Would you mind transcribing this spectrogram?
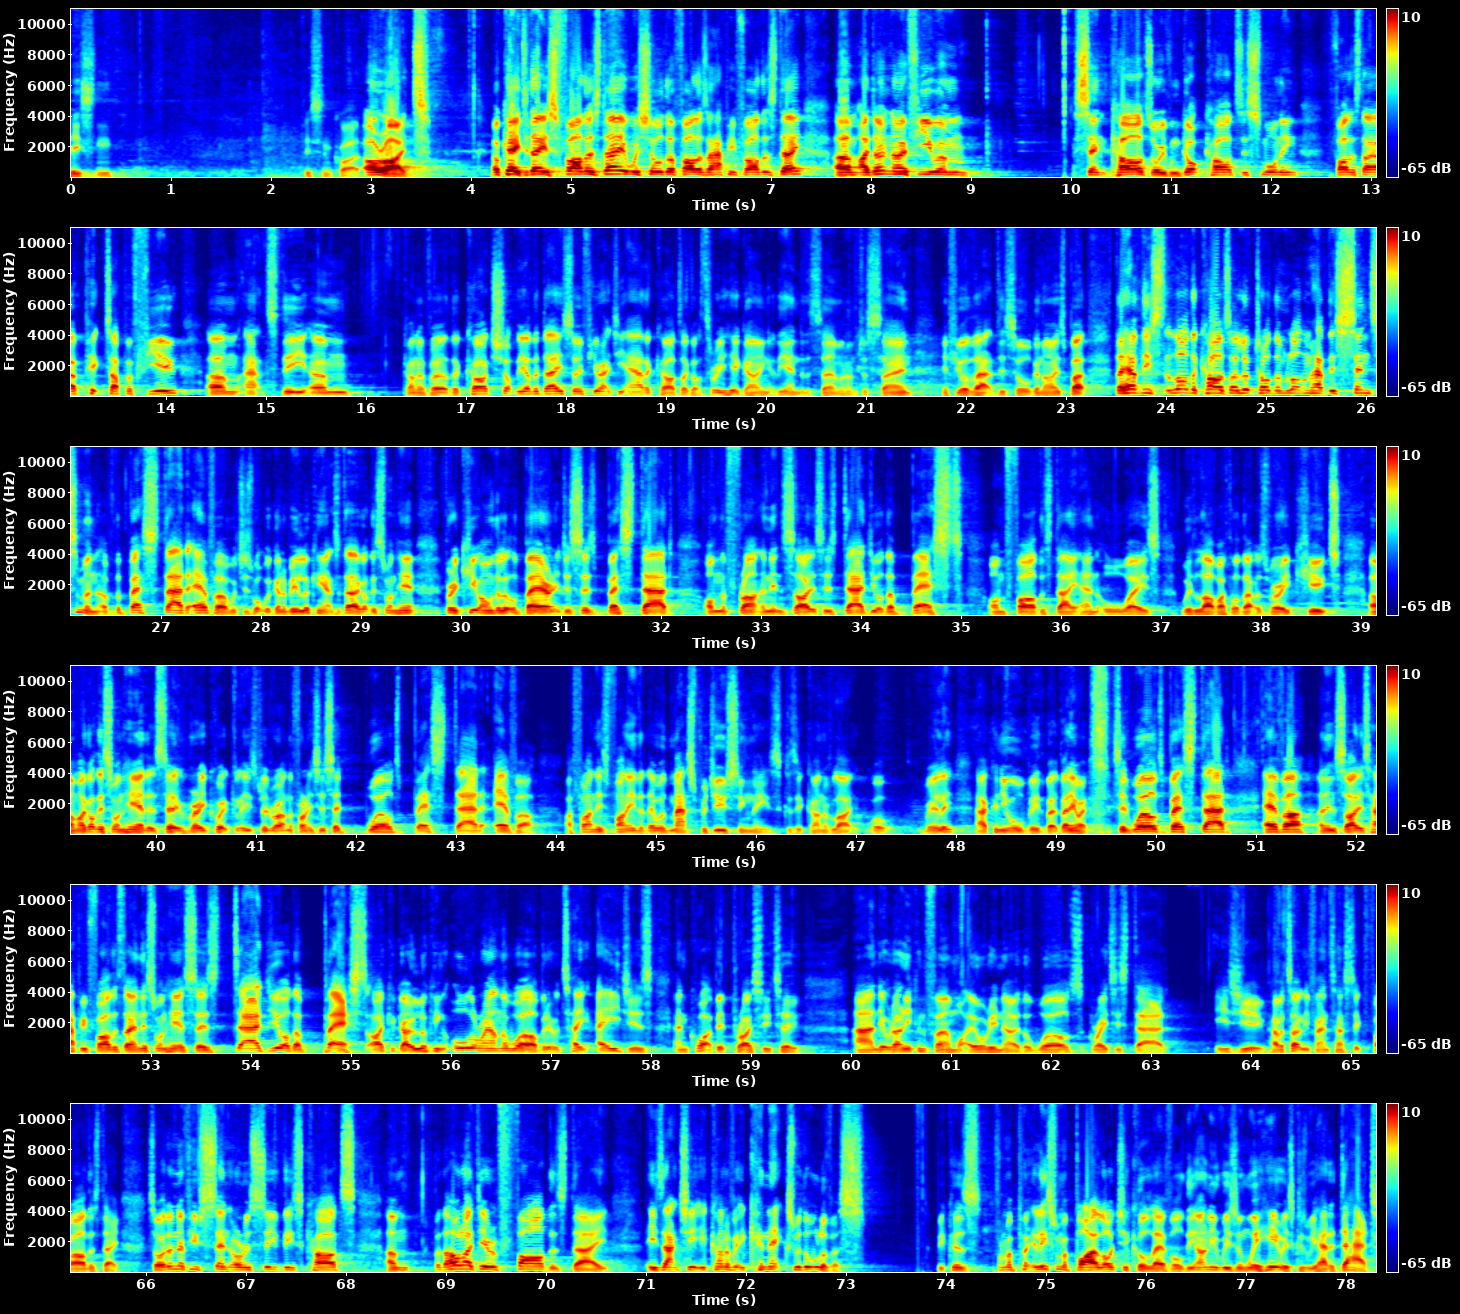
Peace and peace and quiet. All right. Okay, today is Father's Day. Wish all the fathers a happy Father's Day. Um, I don't know if you um, sent cards or even got cards this morning. Father's Day, I picked up a few um, at the um, kind of uh, the card shop the other day. So if you're actually out of cards, I've got three here going at the end of the sermon. I'm just saying, if you're that disorganized. But they have these, a lot of the cards I looked at them, a lot of them have this sentiment of the best dad ever, which is what we're going to be looking at today. I got this one here, very cute one with a little bear, and it just says best dad on the front, and inside it says, Dad, you're the best on Father's Day and always with love. I thought that was very cute. Um, I got this one here that said very quickly, stood right on the front. It just said, World's best dad ever. I find this funny that they were mass producing these because it kind of like, well, really? How can you all be the best? But anyway, it said, World's best dad ever. And inside it's Happy Father's Day. And this one here says, Dad, you're the best. I could go looking all around the world, but it would take ages and quite a bit pricey too. And it would only confirm what I already know the world's greatest dad is you. Have a totally fantastic Father's Day. So I don't know if you sent or received these cards, um, but the whole idea of Father's Day is actually, it kind of it connects with all of us. Because, from a, at least from a biological level, the only reason we're here is because we had a dad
